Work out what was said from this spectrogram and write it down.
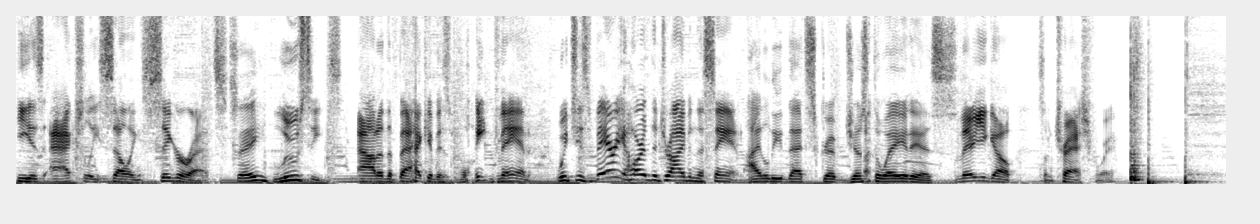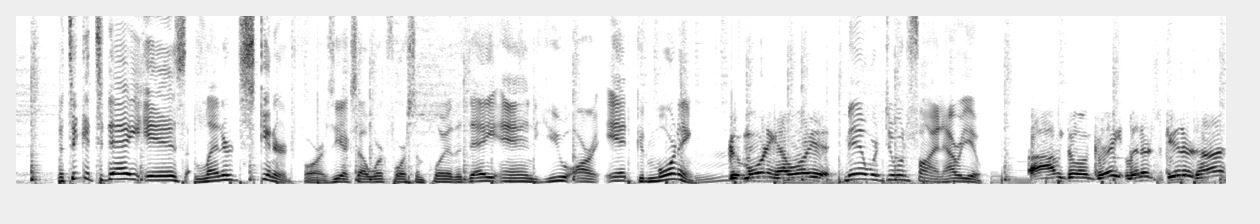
he is actually selling cigarettes. See? Lucy's out of the back of his white van, which is very hard to drive in the sand. I leave that script just the way it is. There you go, some trash for you. The ticket today is Lynyrd Skynyrd for ZXL Workforce Employee of the Day, and you are it. Good morning. Good morning. How are you? Man, we're doing fine. How are you? I'm doing great. Lynyrd Skynyrd, huh?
